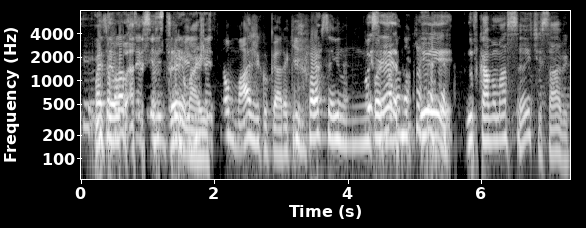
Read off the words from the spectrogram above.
mas eu Então, falar pra as você, pessoas ele estranham escreveu de um mais. jeito tão mágico, cara, que falar pra você aí, não, não Pois é, não. porque não ficava maçante, sabe?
